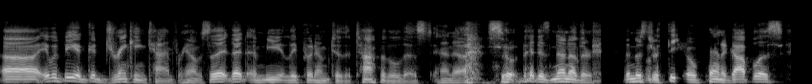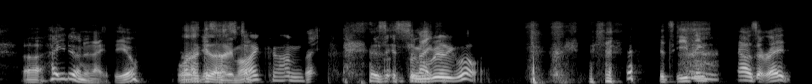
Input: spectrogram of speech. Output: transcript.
uh, it would be a good drinking time for him. So that, that immediately put him to the top of the list. And uh, so that is none other than Mr. Theo Panagopoulos. Uh, how you doing tonight, Theo? Or uh, good Mike. I'm right? it's, it's doing really well. it's evening now, is that right?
